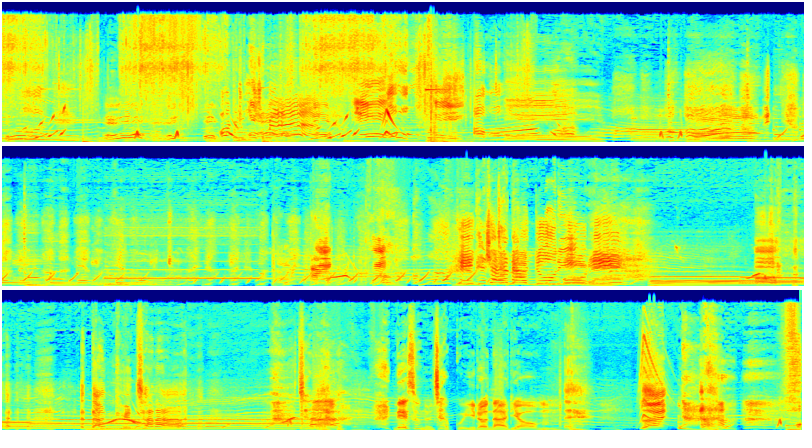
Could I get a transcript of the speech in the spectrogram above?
오 오오 괜찮아, 누리? 난 괜찮아 자, 내 손을 잡고 일어나렴. 어,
